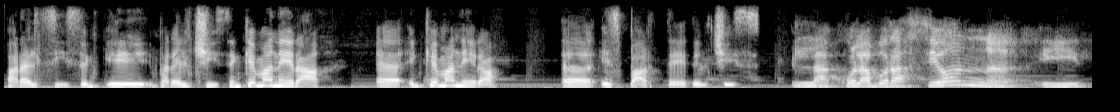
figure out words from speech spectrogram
para el CIS, en, para el CHIS? ¿En qué manera, eh, en qué manera es parte del CHIS? La colaboración y,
